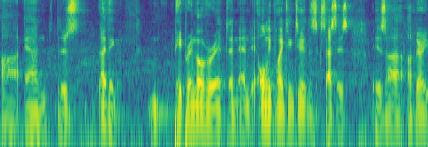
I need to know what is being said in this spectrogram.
Uh, and there's, I think, papering over it and, and only pointing to the successes is uh, a very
